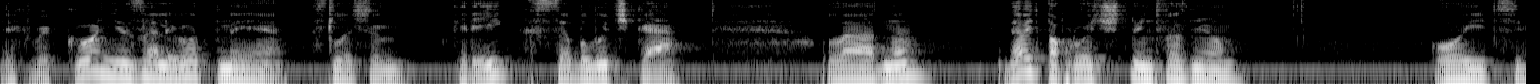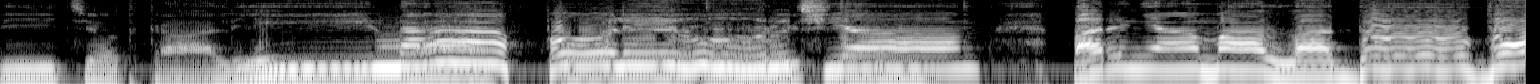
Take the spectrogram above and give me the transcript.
Эх вы, кони залетные, слышен крик с облучка. Ладно, давайте попроще что-нибудь возьмем. Ой, цветет калина в поле у ручья, Парня молодого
